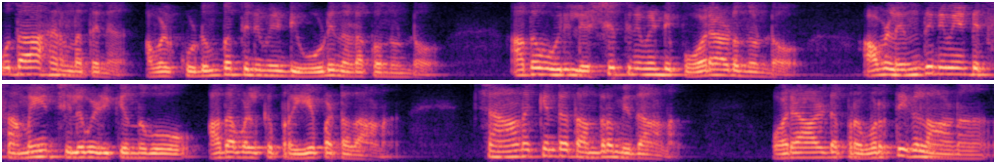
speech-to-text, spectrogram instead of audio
ഉദാഹരണത്തിന് അവൾ കുടുംബത്തിനു വേണ്ടി ഓടി നടക്കുന്നുണ്ടോ? അതോ ഒരു ലക്ഷ്യത്തിനു വേണ്ടി പോരാടുന്നുണ്ടോ? അവൾ എന്തിനു വേണ്ടി സമയം ചിലവഴിക്കുന്നുവോ അത് അവൾക്ക് പ്രിയപ്പെട്ടതാണ്. ചാണക്യന്റെ തന്ത്രം ഇതാണ്. ഒരാളുടെ പ്രവൃത്തികളാണ്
